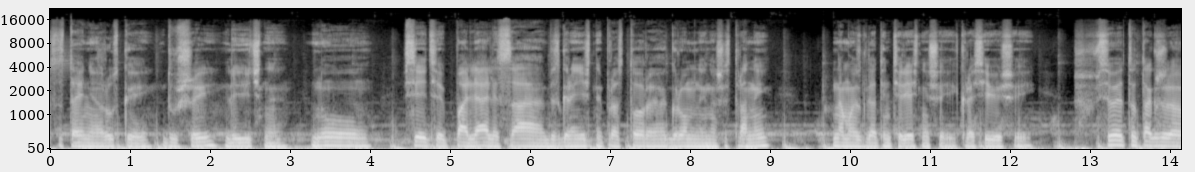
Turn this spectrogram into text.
состояние русской души лиричное. Ну, все эти поля, леса, безграничные просторы огромные нашей страны, на мой взгляд, интереснейшие и красивейшие. Все это также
